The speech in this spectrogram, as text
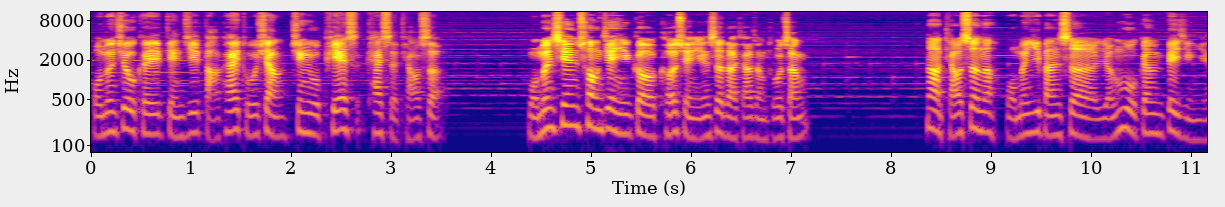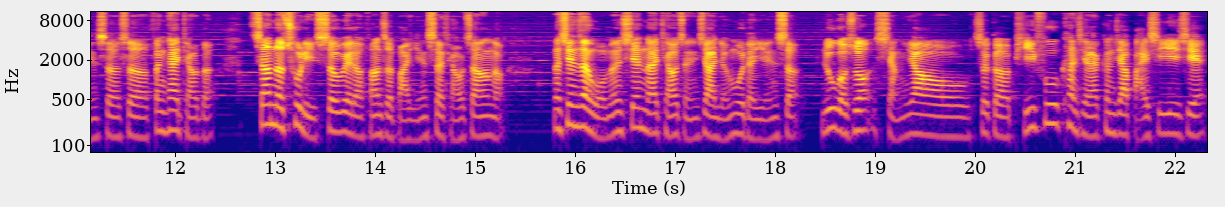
我们就可以点击打开图像，进入 PS 开始调色。我们先创建一个可选颜色的调整图层。那调色呢，我们一般是人物跟背景颜色是分开调的，这样的处理是为了防止把颜色调脏了。那现在我们先来调整一下人物的颜色。如果说想要这个皮肤看起来更加白皙一些。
